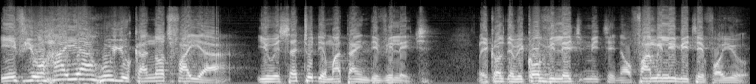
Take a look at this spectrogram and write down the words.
If you hire who you cannot fire, you will settle the matter in the village. Because they will call village meeting or family meeting for you.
